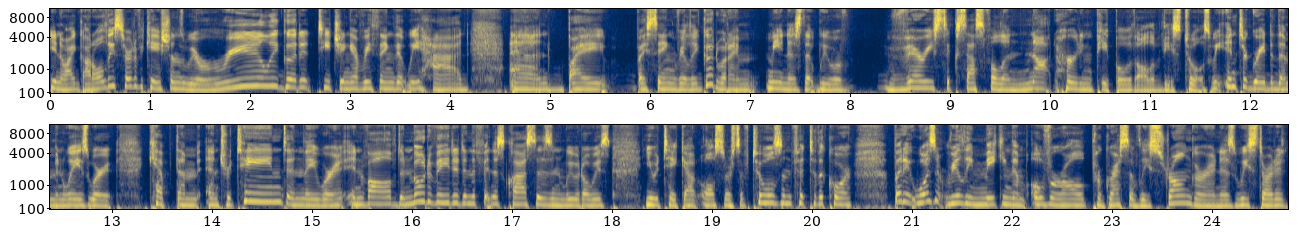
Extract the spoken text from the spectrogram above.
you know, I got all these certifications. We were really good at teaching everything that we had, and by by saying really good, what I mean is that we were very successful in not hurting people with all of these tools. We integrated them in ways where it kept them entertained and they were involved and motivated in the fitness classes. And we would always, you would take out all sorts of tools and fit to the core, but it wasn't really making them overall progressively stronger. And as we started,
